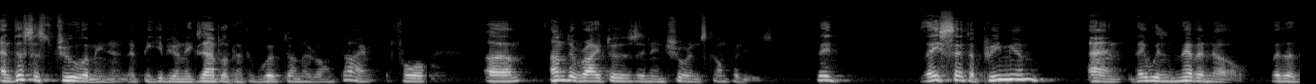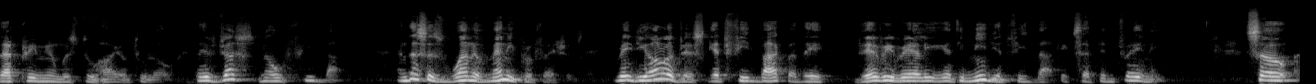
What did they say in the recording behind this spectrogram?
And this is true, I mean, let me give you an example that I've worked on a long time. For um, underwriters and insurance companies, they, they set a premium and they will never know whether that premium was too high or too low. There's just no feedback. And this is one of many professions. Radiologists get feedback, but they very rarely get immediate feedback except in training. So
